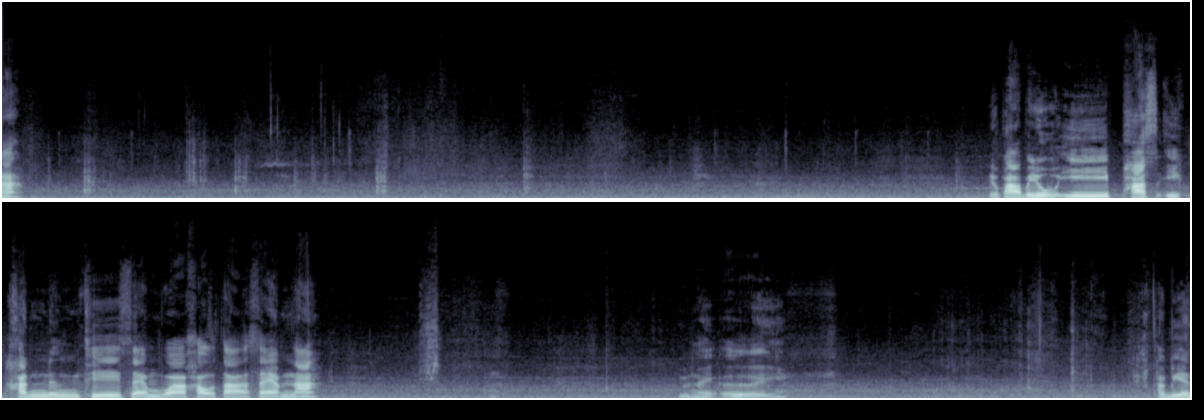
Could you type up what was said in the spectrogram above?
นะ เดี๋ยวพาไปดู e plus อีกคันหนึ่งที่แซมว่าเข้าตาแซมนะ อยู่ไหนเอ่ย ทะเบียน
